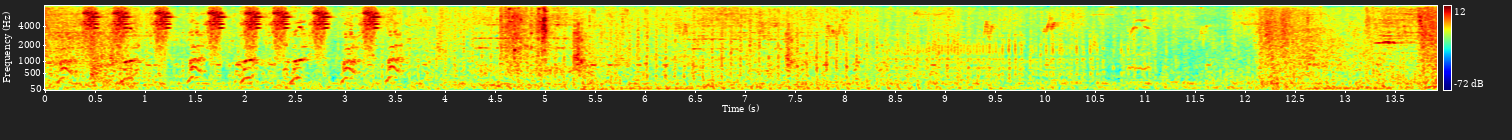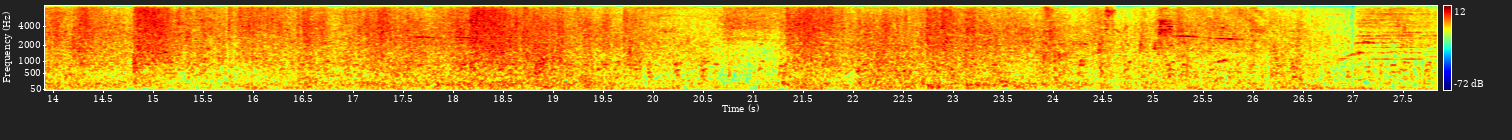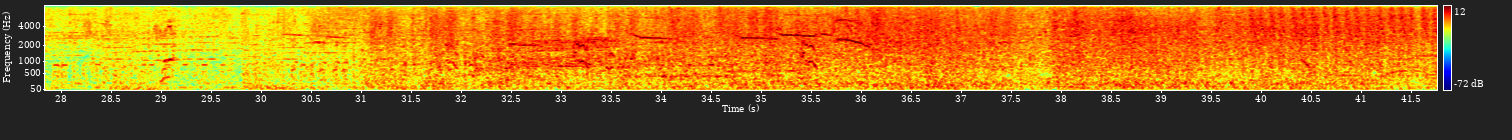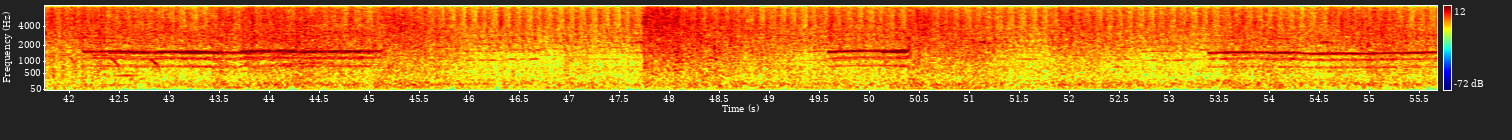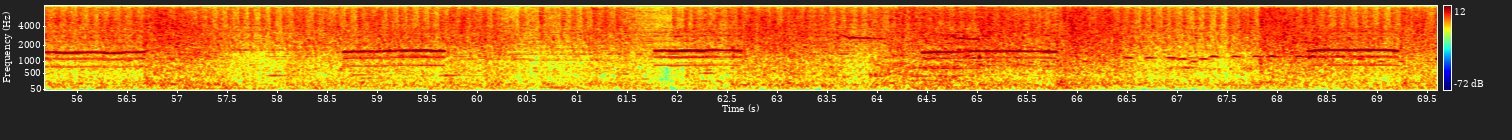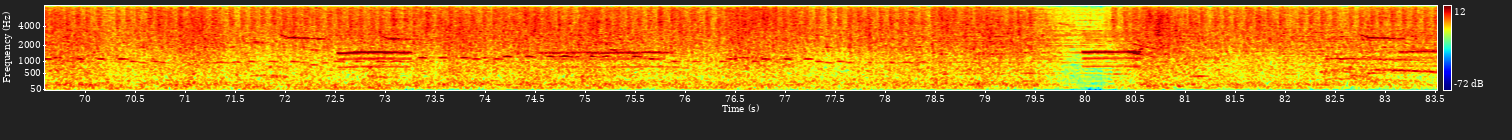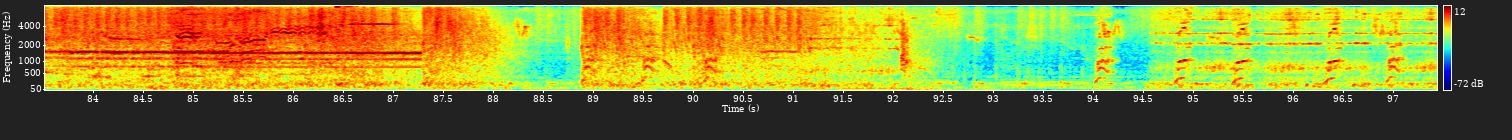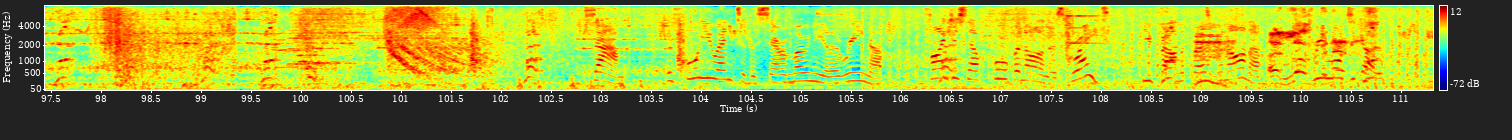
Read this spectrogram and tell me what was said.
Enter the ceremonial arena, find yourself four bananas. Great! You found the first banana. I love Three more to go.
